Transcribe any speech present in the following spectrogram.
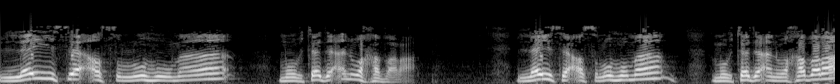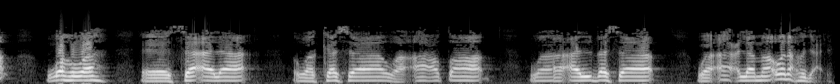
ليس أصلهما مبتدأ وخبرا. ليس أصلهما مبتدأ وخبرا وهو آه، سأل وكسى وأعطى وألبس وأعلم ونحو ذلك.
